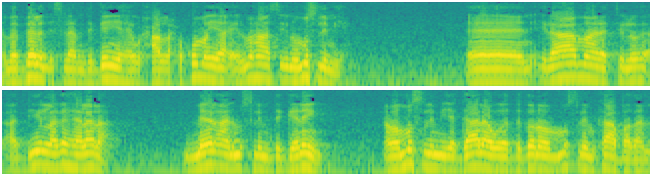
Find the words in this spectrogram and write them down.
ama beled islaam degan yahay waxaa la xukumayaa ilmahaasi inuu muslim yahay ilaa maaragtay haddii laga helana meel aan muslim deganayn ama muslim iyo gaalaa wada deganoo muslimkaa badan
